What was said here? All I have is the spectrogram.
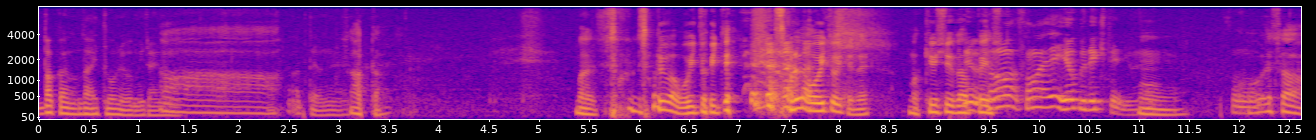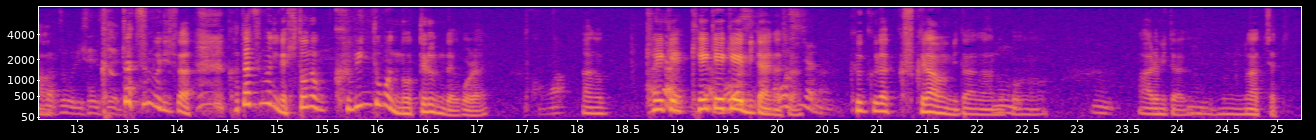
バカの大統領みたいなの。ああったよね。ああったまあ そそれは置いといて。それは置いといてね。まあ吸収合で併しもそのその絵よくできてるよね、うん。そのこれさカタツムリ先生。カタツムリさカタツムリが人の首のところに乗ってるんだよこれ。怖っ。あの KK KKK みたいなさ帽子じゃない。クークラックスクラウンみたいなあのうん。この、うん。あれみたいになっちゃって。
